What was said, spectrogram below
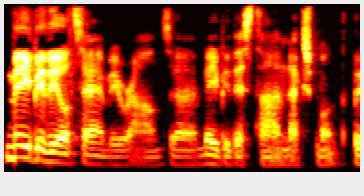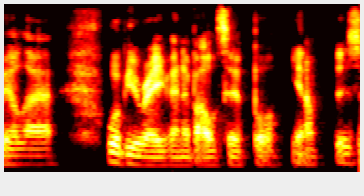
maybe they'll turn me around. Uh, maybe this time next month we'll uh, we'll be raving about it. But you know, there's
